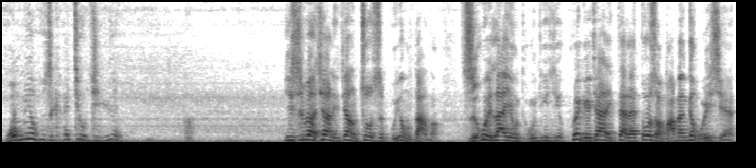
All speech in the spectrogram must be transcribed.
我们又不是开救济院，啊！你知不知道像你这样做事不用大脑，只会滥用同情心，会给家里带来多少麻烦跟危险？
